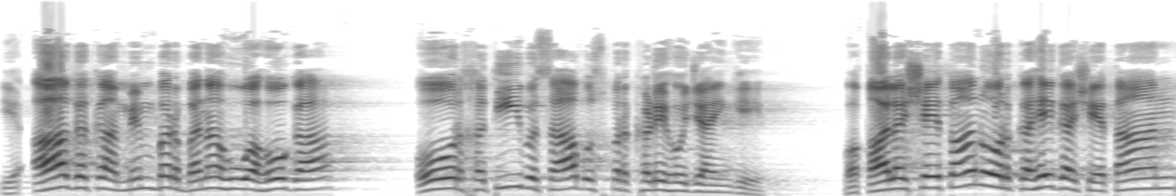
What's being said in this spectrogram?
یہ آگ کا ممبر بنا ہوا ہوگا اور خطیب صاحب اس پر کھڑے ہو جائیں گے۔ وقال شیطان اور کہے گا شیطان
